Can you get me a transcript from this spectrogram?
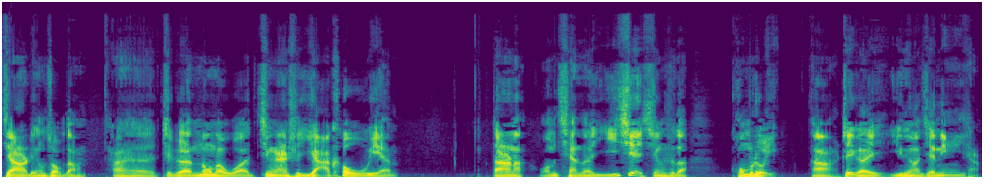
歼二零做不到啊！这个弄得我竟然是哑口无言。当然了，我们谴责一切形式的恐怖主义啊，这个一定要坚定一下。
